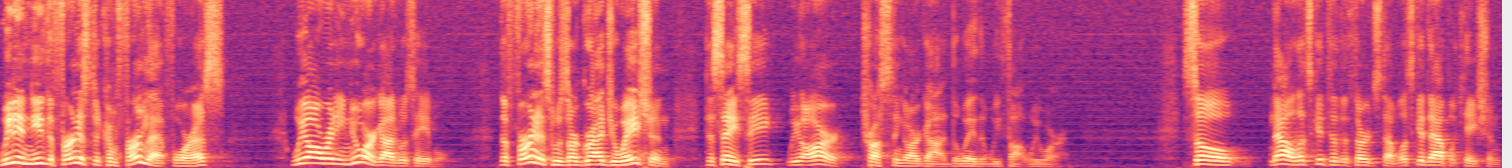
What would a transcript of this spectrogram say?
We didn't need the furnace to confirm that for us. We already knew our God was able. The furnace was our graduation to say, see, we are trusting our God the way that we thought we were. So now let's get to the third step. Let's get to application.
